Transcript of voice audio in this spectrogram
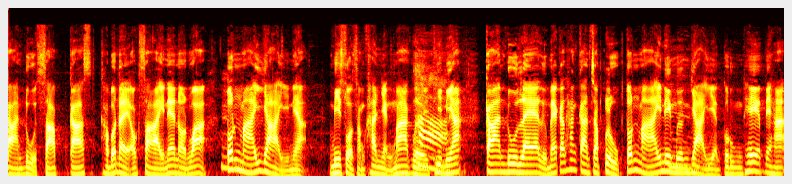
การดูดซับก๊าซคาร์บอนไดออกไซด์แน่นอนว่าอืมต้นไม้ใหญ่เนี่ย มีส่วนสำคัญอย่างมากเลยค่ะ ทีเนี้ย การดูแลหรือแม้กระทั่งการจะปลูกต้นไม้ในเมืองใหญ่อย่างกรุงเทพเนี่ยฮะ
